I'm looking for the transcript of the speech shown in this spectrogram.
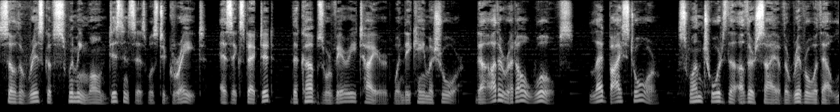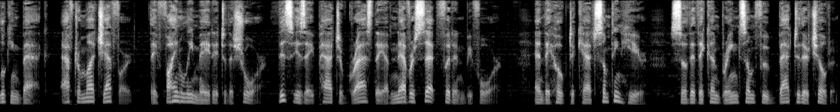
so the risk of swimming long distances was too great. As expected, the cubs were very tired when they came ashore. The other adult wolves, led by Storm, swam towards the other side of the river without looking back. After much effort, they finally made it to the shore. This is a patch of grass they have never set foot in before, and they hope to catch something here so that they can bring some food back to their children.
